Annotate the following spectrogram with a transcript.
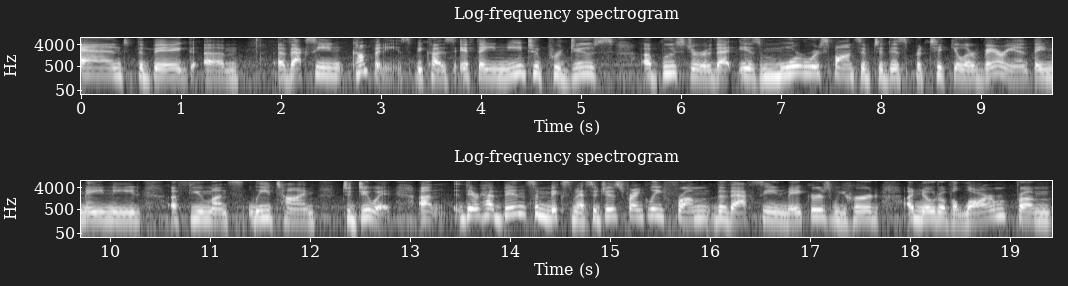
and the big um, uh, vaccine companies because if they need to produce a booster that is more responsive to this particular variant, they may need a few months lead time to do it. Um, there have been some mixed messages, frankly, from the vaccine makers. We heard a note of alarm from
